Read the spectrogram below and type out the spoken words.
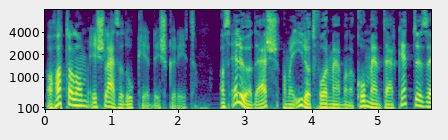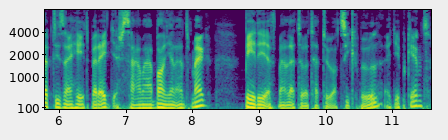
a hatalom és lázadók kérdéskörét. Az előadás, amely írott formában a kommentár 2017 per 1-es számában jelent meg, PDF-ben letölthető a cikkből egyébként,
